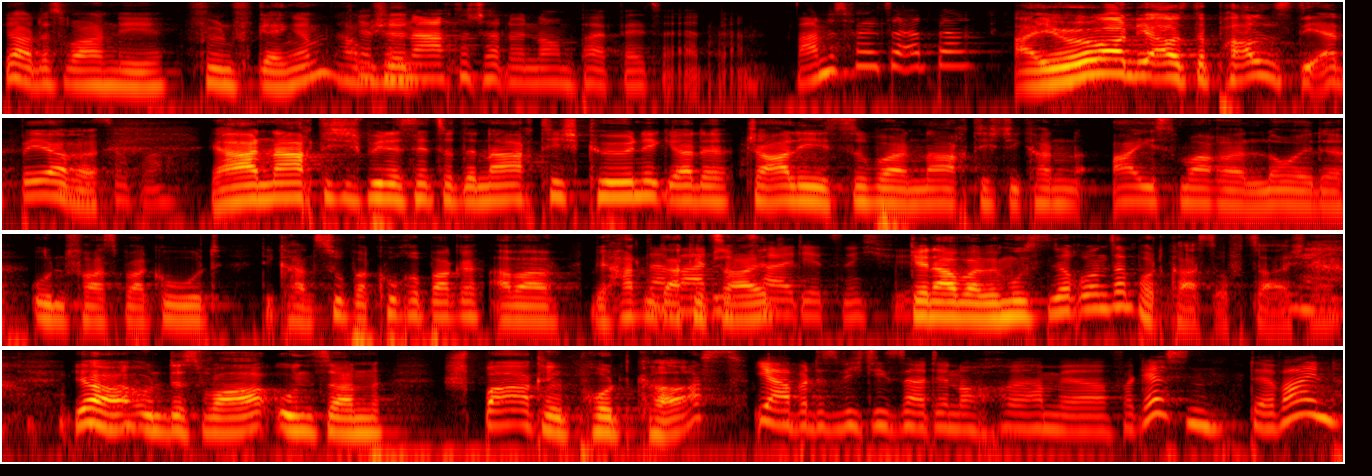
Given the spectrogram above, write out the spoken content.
Ja, das waren die fünf Gänge. Hab Ja, ich zum ja, Nachtisch hatten wir noch ein paar Pfälzer Erdbeeren. Waren das Pfälzer Erdbeeren? ah, ja, waren die aus der Palz, die Erdbeere. Super. Ja, Nachtisch, ich bin jetzt nicht so der Nachtischkönig. Ja, der Charlie ist super Nachtisch, die kann Eis machen, Leute, unfassbar gut. Die kann super Kuchen backen, aber wir hatten Da gar war keine die Zeit. Zeit. jetzt nicht viel. Genau, weil wir mussten ja auch unseren Podcast aufzeichnen. Ja, und das war unseren Spargel-Podcast. Ja, aber das Wichtigste hat ja noch, äh, haben wir vergessen, der Wein.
